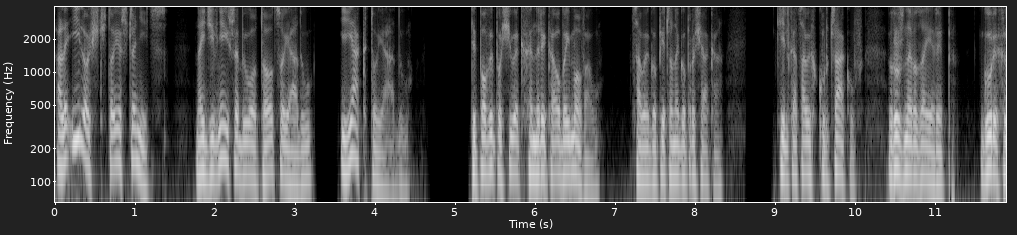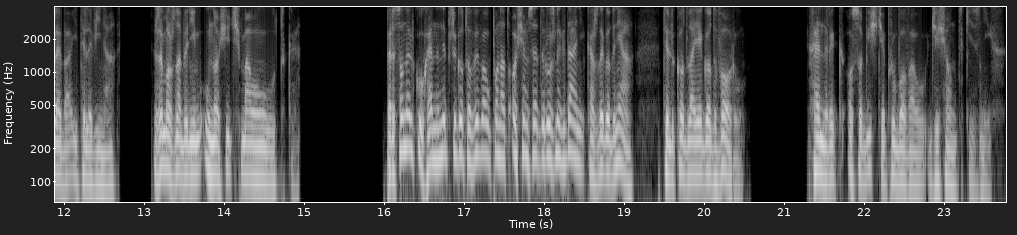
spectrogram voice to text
Ale ilość to jeszcze nic. Najdziwniejsze było to, co jadł i jak to jadł. Typowy posiłek Henryka obejmował całego pieczonego prosiaka, kilka całych kurczaków, różne rodzaje ryb, góry chleba i tyle wina, że można by nim unosić małą łódkę. Personel kuchenny przygotowywał ponad 800 różnych dań każdego dnia, tylko dla jego dworu. Henryk osobiście próbował dziesiątki z nich.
